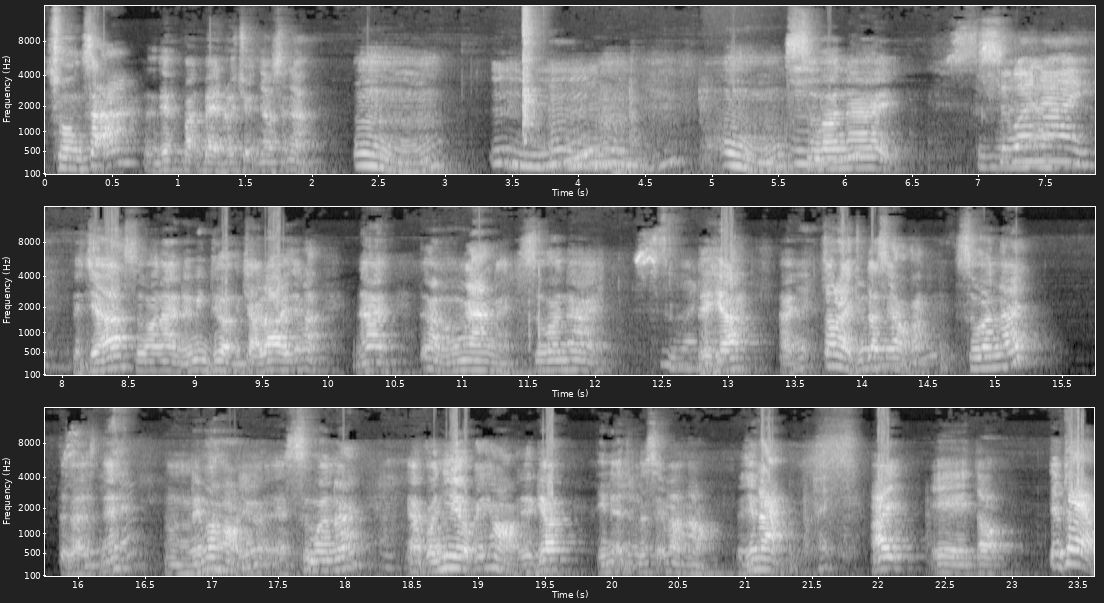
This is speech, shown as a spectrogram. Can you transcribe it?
xuồng xã. Bạn bè nói chuyện nhau sẽ là ừ. Ừ. ừ. Sư qua này. được chưa? Này nói bình thường trả lời sẽ là này tức là nó ngang này. Qua được chưa? Đấy. sau này chúng ta sẽ học sư này tức là nhé. Ừ, nếu mà hỏi sư này à, có nhiều cách hỏi được chưa? Tí nữa chúng ta sẽ vào học. Được chưa nào? Hay to. Tiếp theo.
